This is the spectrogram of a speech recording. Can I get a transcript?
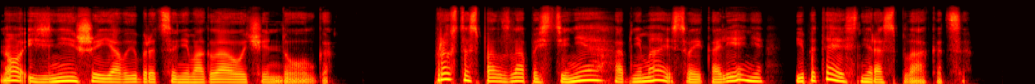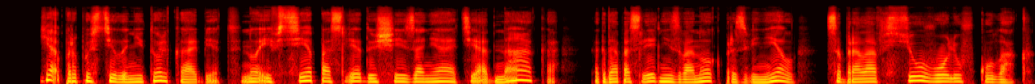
но из ниши я выбраться не могла очень долго. Просто сползла по стене, обнимая свои колени и пытаясь не расплакаться. Я пропустила не только обед, но и все последующие занятия, однако — когда последний звонок прозвенел, собрала всю волю в кулак.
